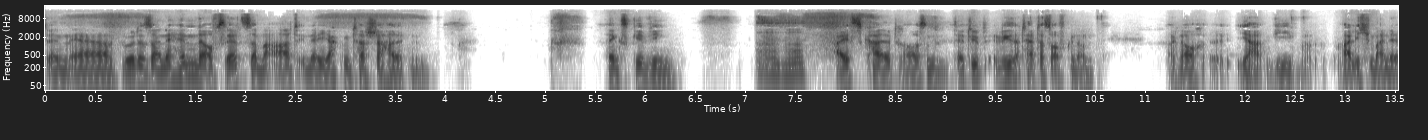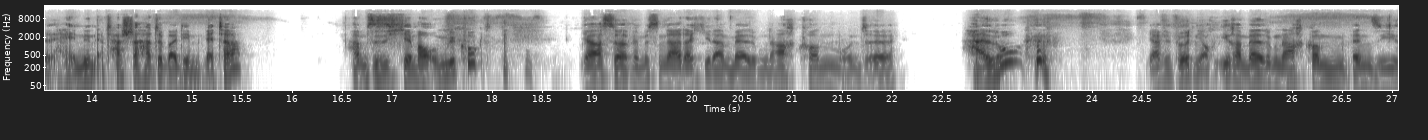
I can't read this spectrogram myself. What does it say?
denn er würde seine Hände auf seltsame Art in der Jackentasche halten. Thanksgiving. Mhm. Eiskalt draußen. Der Typ, wie gesagt, er hat das aufgenommen. Sagt auch, äh, ja, wie, weil ich meine Hände in der Tasche hatte bei dem Wetter? Haben Sie sich hier mal umgeguckt? ja, Sir, wir müssen leider jeder Meldung nachkommen und äh, hallo? ja, wir würden ja auch Ihrer Meldung nachkommen, wenn Sie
